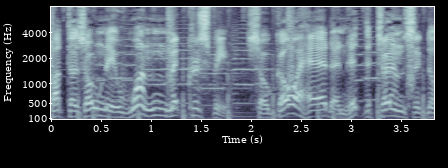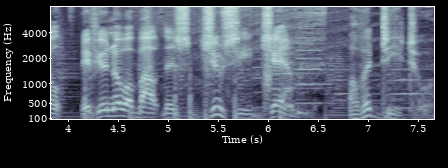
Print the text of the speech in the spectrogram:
But there's only one McCrispy. So go ahead and hit the turn signal if you know about this juicy gem of a detour.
